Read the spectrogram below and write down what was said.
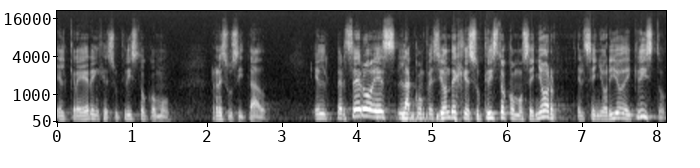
el creer en Jesucristo como resucitado. El tercero es la confesión de Jesucristo como Señor, el señorío de Cristo.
